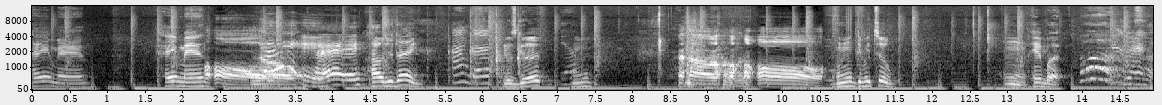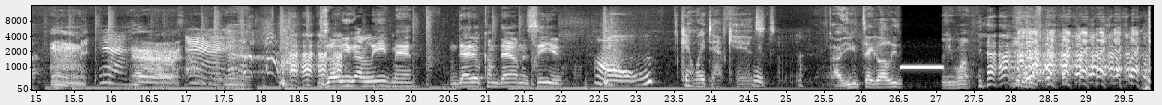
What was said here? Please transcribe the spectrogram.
Hey, man. Hey, man. Oh. Hey. Hey. How was your day? I'm good. It was good? Yeah. Mm. Oh. Mm, give me two. Mm, headbutt. Mm. Zoe, you gotta leave, man. And Daddy'll come down and see you. Oh. Can't wait to have kids. Uh, you can take all these if you want.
